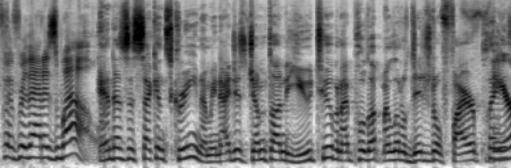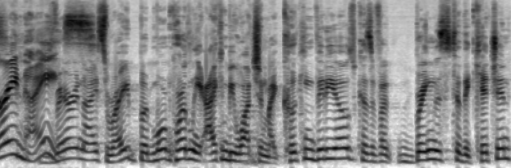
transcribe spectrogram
for, for that as well. And as a second screen. I mean, I just jumped onto YouTube and I pulled up my little digital fireplace. Very nice. Very nice, right? But more importantly, I can be watching my cooking videos because if I bring this to the kitchen,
